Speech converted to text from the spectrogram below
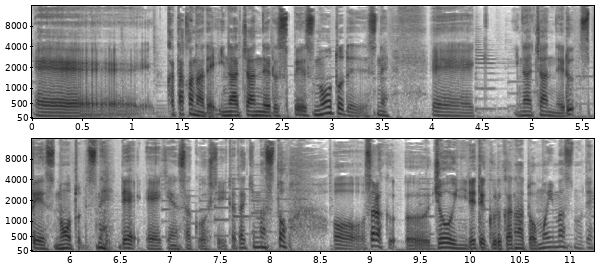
えー、カタカナでイナチャンネルスペースノートでですね、えーイナチャンネルスペースノートですね。で、えー、検索をしていただきますと、おそらく上位に出てくるかなと思いますので、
